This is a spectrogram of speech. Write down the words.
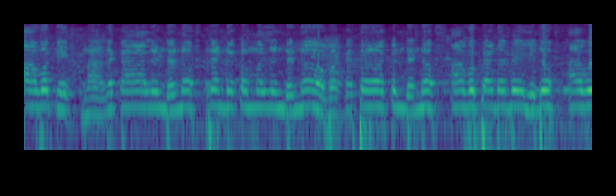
ఆవుకి నాలుగు రెండు కొమ్మలుండను ఒక తోకుండను ఆవు పెడ వేయదు ఆవు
